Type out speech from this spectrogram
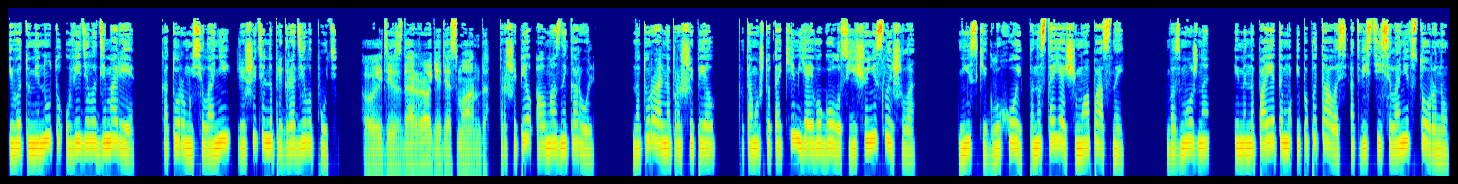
и в эту минуту увидела Димаре, которому Силани решительно преградила путь. «Уйди с дороги, Десмонд!» — прошипел алмазный король. Натурально прошипел, потому что таким я его голос еще не слышала. Низкий, глухой, по-настоящему опасный. Возможно, именно поэтому и попыталась отвести Селани в сторону.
